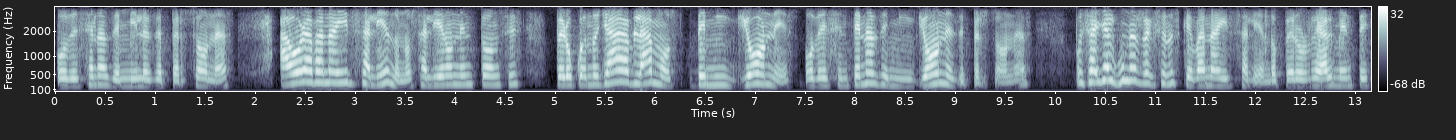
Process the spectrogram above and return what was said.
o decenas de miles de personas, ahora van a ir saliendo, no salieron entonces, pero cuando ya hablamos de millones o de centenas de millones de personas, pues hay algunas reacciones que van a ir saliendo, pero realmente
